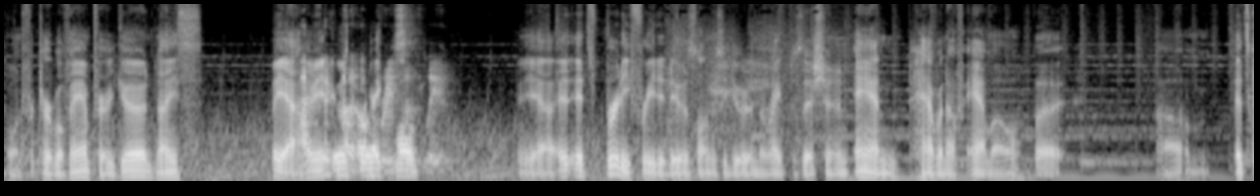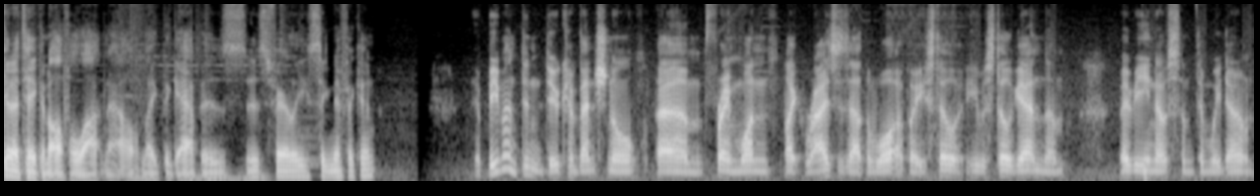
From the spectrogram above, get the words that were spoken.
Going for Turbo Vamp, very good, nice. But yeah, I, I mean, it was that the up right call. recently. Yeah, it, it's pretty free to do as long as you do it in the right position and have enough ammo. But um, it's going to take an awful lot now. Like the gap is is fairly significant. Yeah, B-Man didn't do conventional um, frame one like rises out of the water, but he still he was still getting them. Maybe he knows something we don't.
